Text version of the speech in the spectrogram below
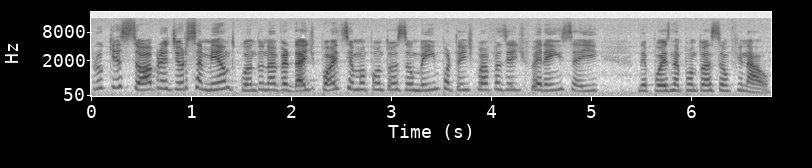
para o que sobra de orçamento, quando na verdade pode ser uma pontuação bem importante para fazer a diferença aí depois na pontuação final.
